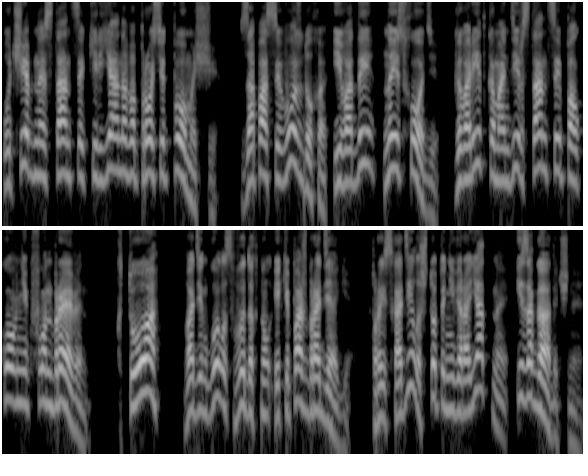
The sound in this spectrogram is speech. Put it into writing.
Учебная станция Кирьянова просит помощи. Запасы воздуха и воды на исходе говорит командир станции полковник фон Бревен. «Кто?» — в один голос выдохнул экипаж бродяги. Происходило что-то невероятное и загадочное.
